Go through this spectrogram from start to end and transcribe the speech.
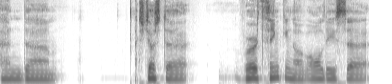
and um, it's just uh, worth thinking of all these uh,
